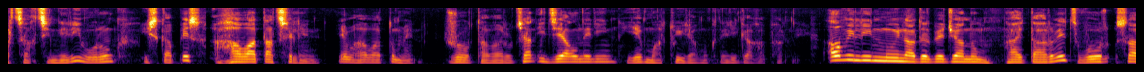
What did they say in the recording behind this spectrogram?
արցախցիների, որոնք իսկապես հավատացել են եւ հավատում են ժողովրդավարության իդեալներին եւ մարդու իրավունքների գաղափարներին։ Ավելին նույն Ադրբեջանում հայտարարվեց, որ սա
